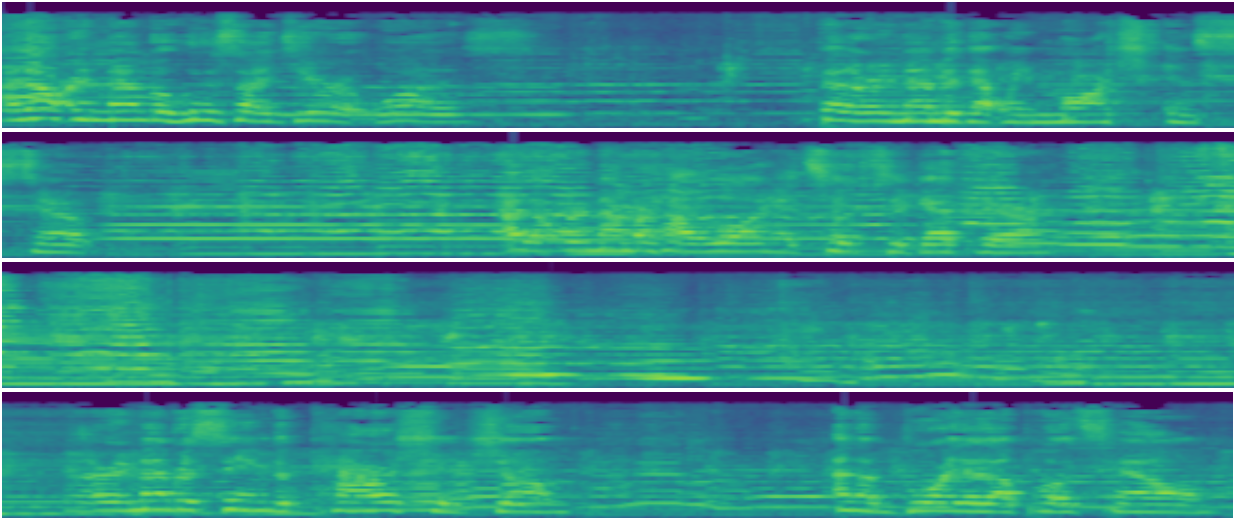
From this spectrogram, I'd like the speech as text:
I don't remember whose idea it was. But I remember that we marched in step. I don't remember how long it took to get there. I remember seeing the parachute jump and a boarded up hotel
